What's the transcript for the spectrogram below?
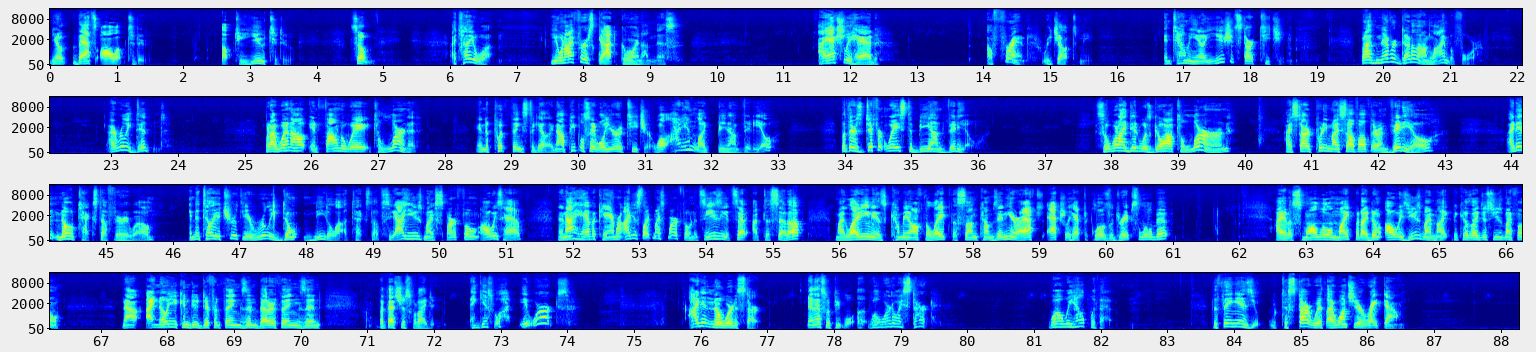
You know, that's all up to do, up to you to do. So, I tell you what, you know, when I first got going on this, I actually had a friend reach out to me and tell me, you know, you should start teaching. But I've never done it online before. I really didn't. But I went out and found a way to learn it and to put things together. Now, people say, well, you're a teacher. Well, I didn't like being on video. But there's different ways to be on video. So, what I did was go out to learn. I started putting myself out there on video. I didn't know tech stuff very well. And to tell you the truth, you really don't need a lot of tech stuff. See, I use my smartphone, always have, and I have a camera. I just like my smartphone. It's easy it's set, uh, to set up. My lighting is coming off the lake. The sun comes in here. I actually have to close the drapes a little bit. I have a small little mic, but I don't always use my mic because I just use my phone. Now, I know you can do different things and better things, and but that's just what I do. And guess what? It works. I didn't know where to start. And that's what people, uh, well, where do I start? Well, we help with that. The thing is, you, to start with, I want you to write down.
